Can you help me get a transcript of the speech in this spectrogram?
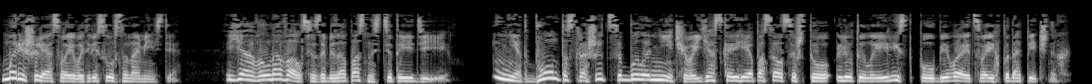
Мы решили осваивать ресурсы на месте. Я волновался за безопасность этой идеи. Нет, бунта страшиться было нечего, я скорее опасался, что лютый лоялист поубивает своих подопечных.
